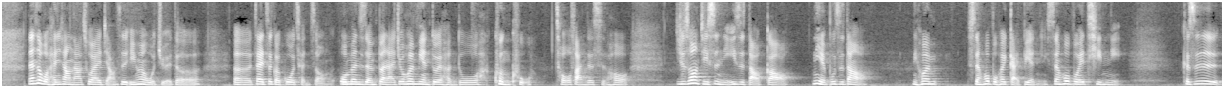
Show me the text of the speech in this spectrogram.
但是我很想拿出来讲，是因为我觉得，呃，在这个过程中，我们人本来就会面对很多困苦、愁烦的时候，有时候即使你一直祷告，你也不知道你会神会不会改变你，神会不会听你，可是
